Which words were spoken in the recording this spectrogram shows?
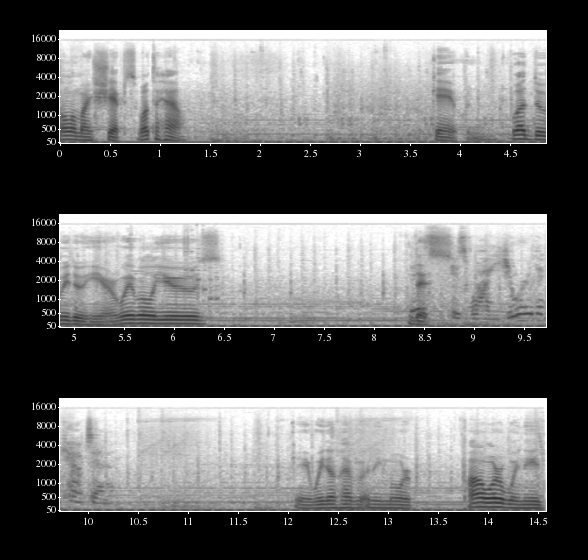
all of my ships? What the hell? Okay, what do we do here? We will use this. is why you're the captain. Okay, we don't have any more power. We need.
